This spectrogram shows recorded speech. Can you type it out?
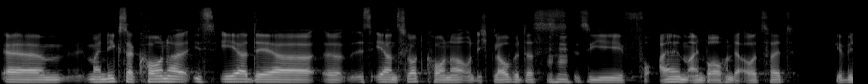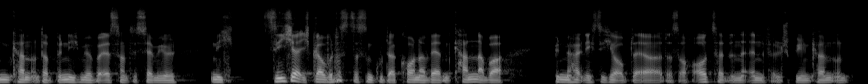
Ähm, mein nächster Corner ist eher der, äh, ist eher ein Slot-Corner und ich glaube, dass Mhm. sie vor allem einen brauchen, der Outside gewinnen kann. Und da bin ich mir bei Asante Samuel nicht sicher. Ich glaube, Mhm. dass das ein guter Corner werden kann, aber bin mir halt nicht sicher, ob der das auch Outside in der NFL spielen kann. Und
